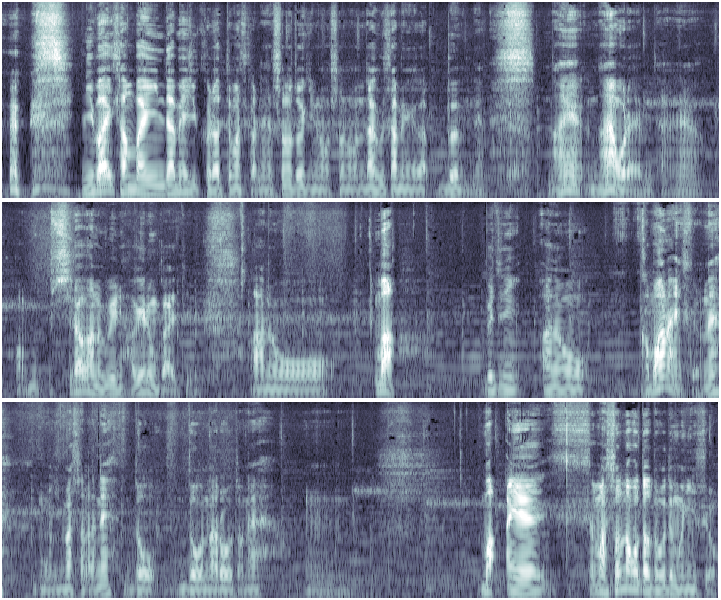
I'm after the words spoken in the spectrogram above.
2倍3倍にダメージ食らってますからね。その時のその慰めが分ね。なんやなんや俺みたいなね。白髪の上にハゲるんかいっていう。あのー、まあ別にあのー、構わないんですけどね。もう今更ねどうどうなろうとね。うん。まあえー、まあそんなことはどうでもいいんですよ。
